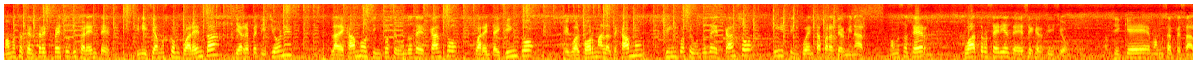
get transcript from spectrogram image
Vamos a hacer tres pesos diferentes. Iniciamos con 40, 10 repeticiones, la dejamos 5 segundos de descanso, 45, de igual forma las dejamos 5 segundos de descanso y 50 para terminar. Vamos a hacer cuatro series de ese ejercicio. Así que vamos a empezar.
